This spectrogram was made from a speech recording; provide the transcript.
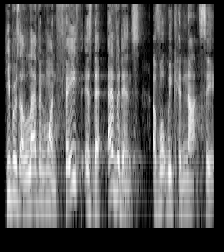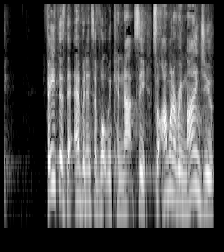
Hebrews 11 1. Faith is the evidence of what we cannot see. Faith is the evidence of what we cannot see. So I want to remind you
